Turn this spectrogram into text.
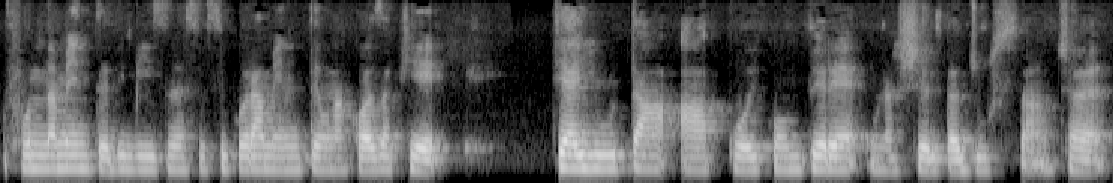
fondamenta di business è sicuramente una cosa che ti aiuta a poi compiere una scelta giusta, cioè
